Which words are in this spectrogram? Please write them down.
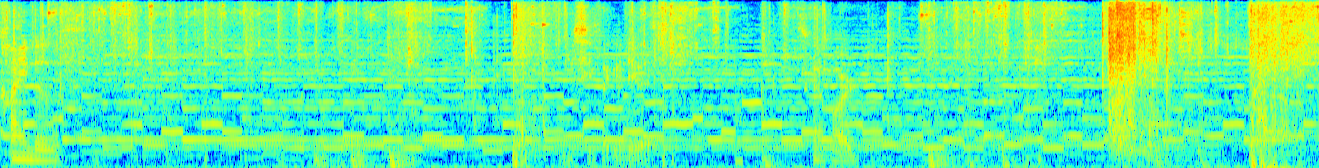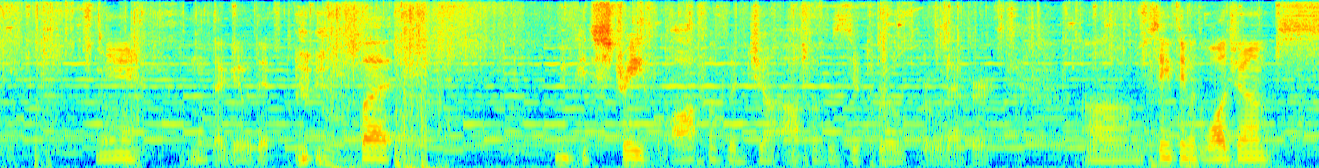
kind of. Let me see if I can do it. It's kind of hard. Yeah, I'm not that good with it, but you could strafe off of a jump, off of a zip rope or whatever. Um, same thing with wall jumps.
